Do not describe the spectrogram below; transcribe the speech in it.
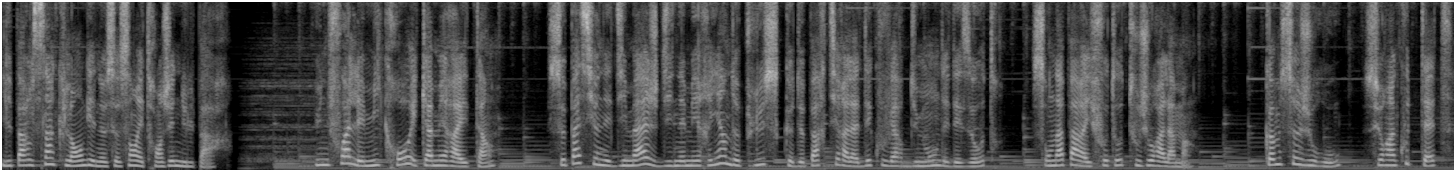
il parle cinq langues et ne se sent étranger nulle part. Une fois les micros et caméras éteints, ce passionné d'images dit n'aimer rien de plus que de partir à la découverte du monde et des autres, son appareil photo toujours à la main. Comme ce jour où, sur un coup de tête,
